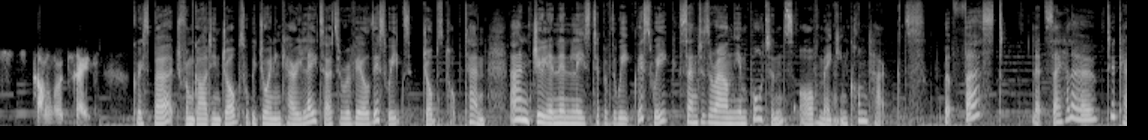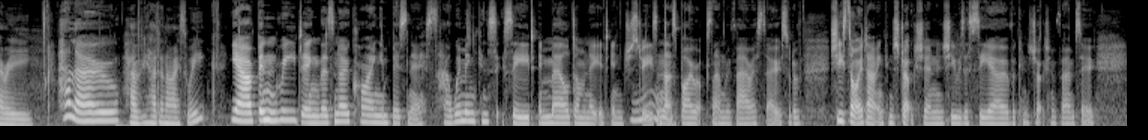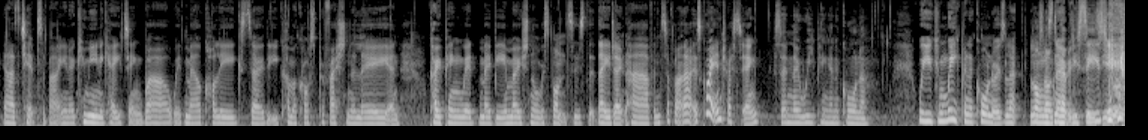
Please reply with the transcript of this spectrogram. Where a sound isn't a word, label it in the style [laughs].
how long it would take. Chris Birch from Guardian Jobs will be joining Kerry later to reveal this week's Jobs Top 10. And Julian Linley's tip of the week this week centres around the importance of making contacts. But first, let's say hello to Kerry. Hello. Have you had a nice week? Yeah, I've been reading There's No Crying in Business How Women Can Succeed in Male Dominated Industries, and that's by Roxanne Rivera. So, sort of, she started out in construction and she was a CEO of a construction firm. So, it has tips about, you know, communicating well with male colleagues so that you come across professionally and coping with maybe emotional responses that they don't have and stuff like that. It's quite interesting. So, no weeping in a corner? Well, you can weep in a corner as, lo- long, as, long as, nobody, nobody sees you.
